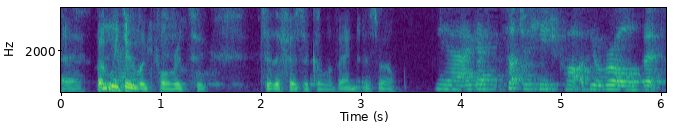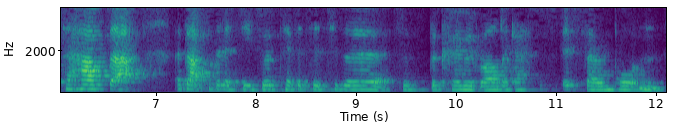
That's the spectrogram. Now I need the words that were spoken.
Uh, but yeah. we do look forward to, to the physical event as well. Yeah, I guess it's such a huge part of your role, but to have that adaptability to have pivoted to the to the COVID world, I guess, is, is so important.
